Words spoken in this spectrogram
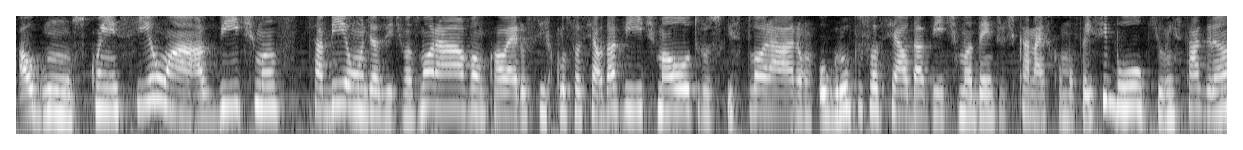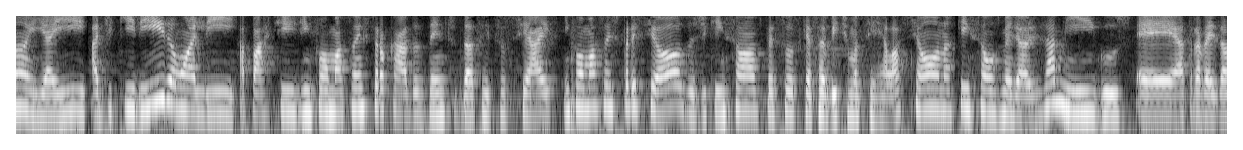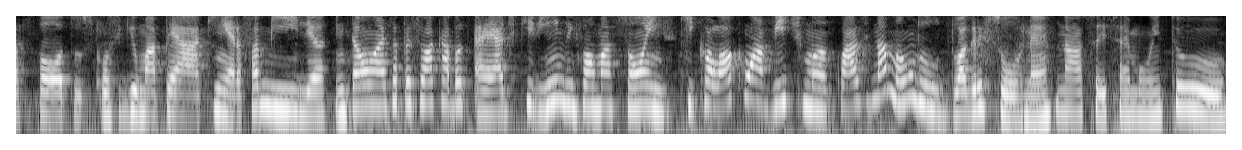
Alguns conheciam a, as vítimas, sabiam onde as vítimas moravam, qual era o círculo social da vítima, outros exploraram o grupo social da vítima dentro de canais como o Facebook, o Instagram, e aí adquiriram ali, a partir de informações trocadas dentro das redes sociais, informações preciosas de quem são as pessoas que essa vítima se relaciona, quem são os melhores amigos, é, através das fotos conseguiu mapear quem era a família. Então essa pessoa acaba é, adquirindo informações que colocam a vítima quase na mão do, do agressor, né? Nossa, isso é muito,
